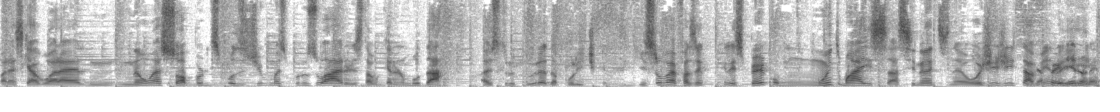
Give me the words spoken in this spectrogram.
Parece que agora não é só por dispositivo, mas por usuário. Eles estavam querendo mudar a estrutura da política. Isso vai fazer com que eles percam muito mais assinantes, né? Hoje a gente tá Já vendo. Perderam, aí, né?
